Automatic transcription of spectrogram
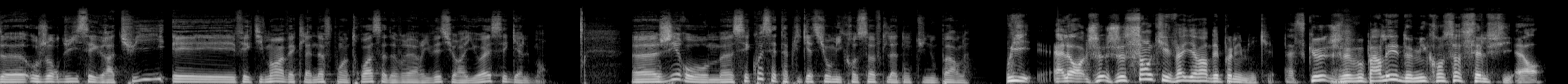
euh, aujourd'hui c'est gratuit et effectivement avec la 9.3 ça devrait arriver sur iOS également. Euh, Jérôme, c'est quoi cette application Microsoft là dont tu nous parles? Oui, alors je, je sens qu'il va y avoir des polémiques parce que je vais vous parler de Microsoft Selfie. Alors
